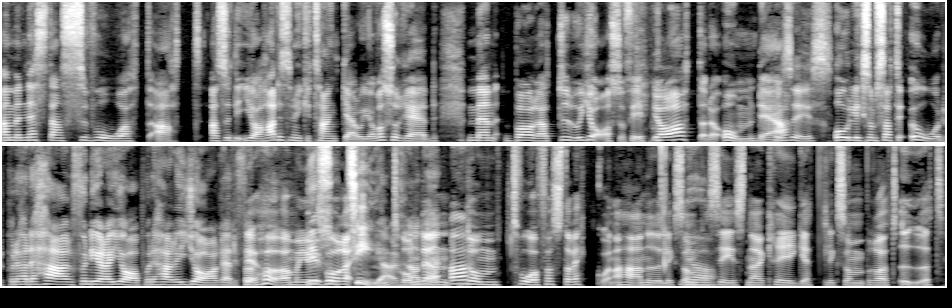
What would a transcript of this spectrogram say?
Ja men nästan svårt att, alltså det, jag hade så mycket tankar och jag var så rädd men bara att du och jag Sofie Ja. pratade om det Precis. och liksom satte ord på det här, det här funderar jag på, det här är jag rädd för. Det hör man ju det i våra sorterade. intron den, Ja. de två första veckorna här nu liksom Ja. precis när kriget liksom bröt ut.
